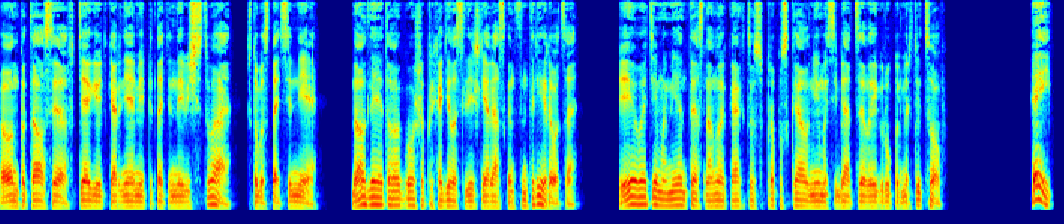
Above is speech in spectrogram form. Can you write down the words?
Он пытался втягивать корнями питательные вещества, чтобы стать сильнее, но для этого Гоше приходилось лишний раз концентрироваться. И в эти моменты основной кактус пропускал мимо себя целые группы мертвецов. «Эй,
